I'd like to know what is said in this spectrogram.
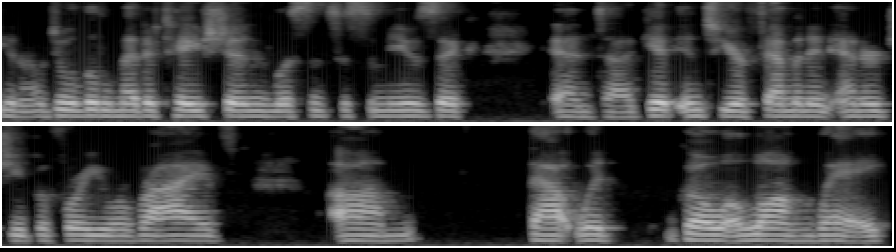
you know do a little meditation, listen to some music, and uh, get into your feminine energy before you arrive. Um, that would go a long way.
